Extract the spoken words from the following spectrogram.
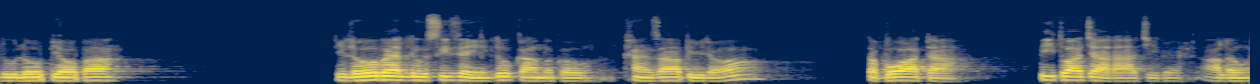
လူလိုပြောပါဒီလိုပဲလူစည်းစိမ်လူကာမဂုဏ်ခံစားပြီးတော့တဘဝတာပြီးသွားကြတာကြီးပဲအလုံးက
